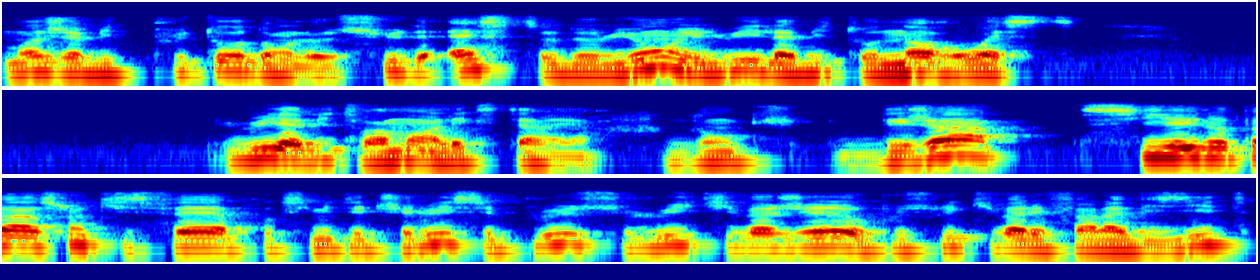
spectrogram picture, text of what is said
moi, j'habite plutôt dans le sud-est de Lyon et lui, il habite au nord-ouest. Lui habite vraiment à l'extérieur. Donc, déjà, s'il y a une opération qui se fait à proximité de chez lui, c'est plus lui qui va gérer, ou plus lui qui va aller faire la visite,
